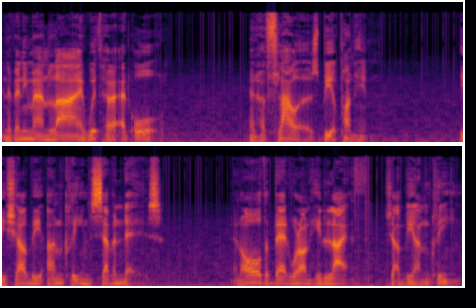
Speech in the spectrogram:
And if any man lie with her at all, and her flowers be upon him, he shall be unclean seven days, and all the bed whereon he lieth shall be unclean.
